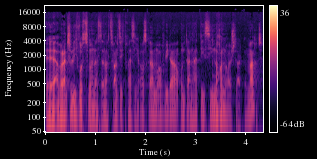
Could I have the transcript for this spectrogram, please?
Äh, aber natürlich wusste man das dann nach 20, 30 Ausgaben auch wieder. Und dann hat DC noch einen Neustart gemacht.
